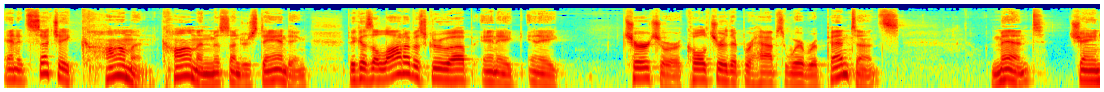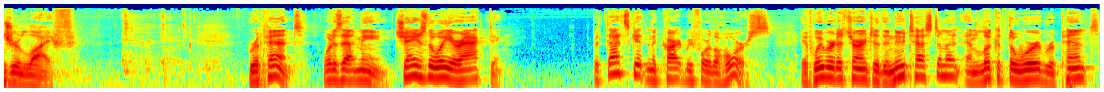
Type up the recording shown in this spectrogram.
And it's such a common, common misunderstanding because a lot of us grew up in a, in a church or a culture that perhaps where repentance meant change your life. Repent. What does that mean? Change the way you're acting. But that's getting the cart before the horse. If we were to turn to the New Testament and look at the word repent,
